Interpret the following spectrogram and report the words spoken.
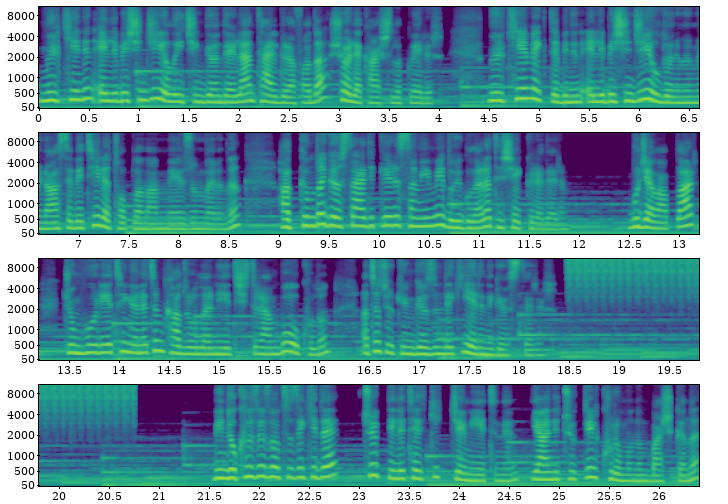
Mülkiye'nin 55. yılı için gönderilen telgrafa da şöyle karşılık verir. Mülkiye Mektebi'nin 55. yıl dönümü münasebetiyle toplanan mezunlarının hakkımda gösterdikleri samimi duygulara teşekkür ederim. Bu cevaplar Cumhuriyet'in yönetim kadrolarını yetiştiren bu okulun Atatürk'ün gözündeki yerini gösterir. 1932'de Türk Dili Tetkik Cemiyeti'nin yani Türk Dil Kurumu'nun başkanı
